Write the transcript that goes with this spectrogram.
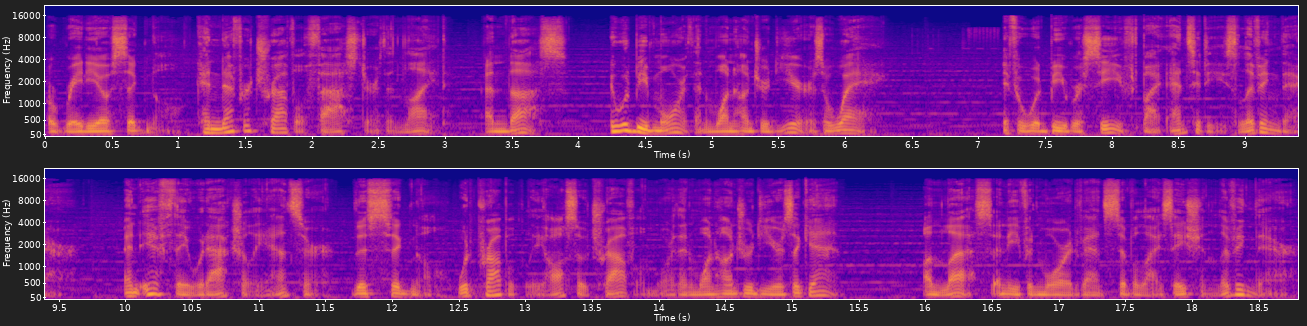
A radio signal can never travel faster than light, and thus, it would be more than 100 years away. If it would be received by entities living there, and if they would actually answer, this signal would probably also travel more than 100 years again, unless an even more advanced civilization living there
